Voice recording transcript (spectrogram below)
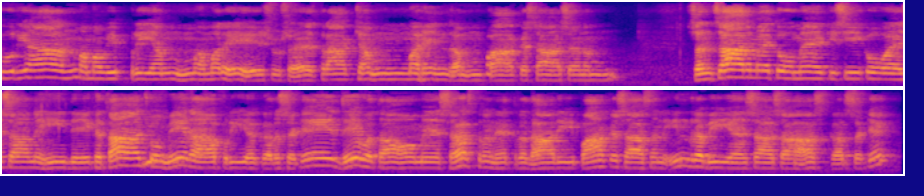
कुर्यान् मम विप्रियम्, अमरेषु सहस्राक्षं महेन्द्रं पाकशासनम्। संसार में तो मैं किसी को ऐसा नहीं देखता जो मेरा प्रिय कर सके। देवताओं में सहस्त्र नेत्रधारी, पाक शासन, इंद्र भी ऐसा साहस कर सके।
